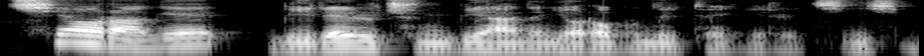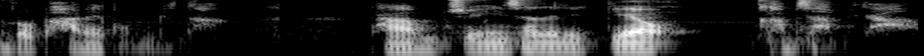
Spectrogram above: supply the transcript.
치열하게 미래를 준비하는 여러분들이 되기를 진심으로 바래봅니다. 다음 주에 인사드릴게요. 감사합니다.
